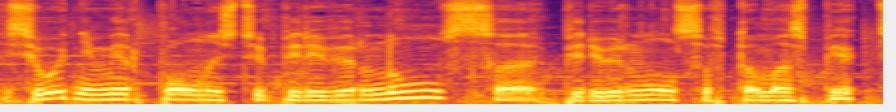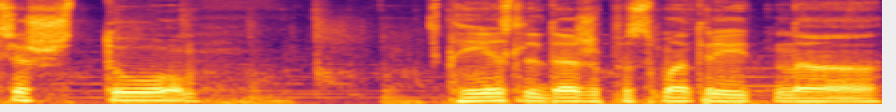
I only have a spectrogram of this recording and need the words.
Сегодня мир полностью перевернулся, перевернулся в том аспекте, что если даже посмотреть на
